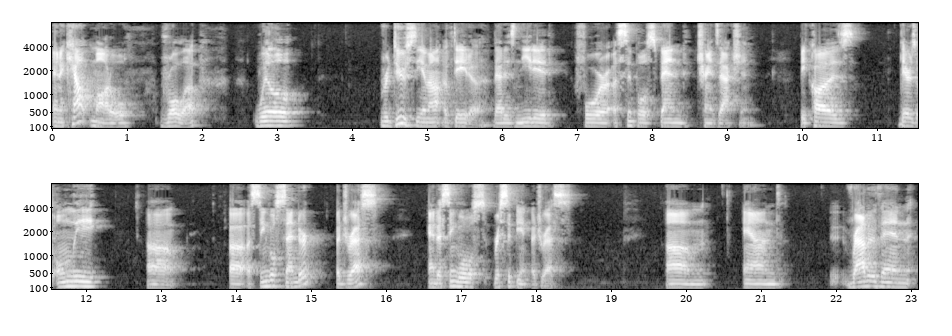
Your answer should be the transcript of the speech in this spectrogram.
An account model rollup will reduce the amount of data that is needed for a simple spend transaction because there's only uh, a single sender address and a single recipient address. Um, and rather than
